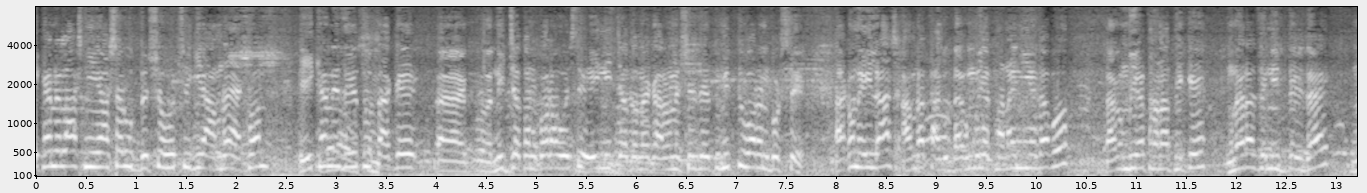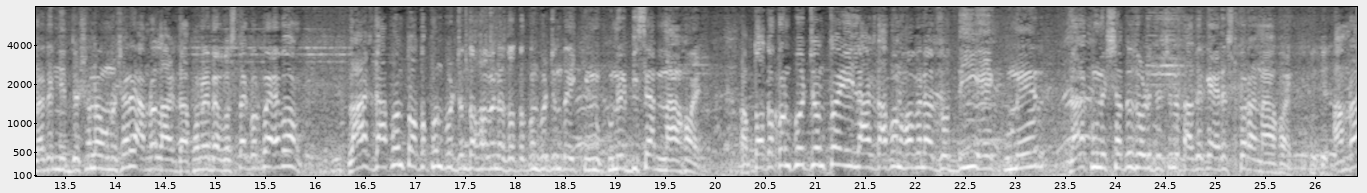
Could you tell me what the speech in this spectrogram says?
এখানে লাশ নিয়ে আসার উদ্দেশ্য হচ্ছে গিয়ে আমরা এখন এইখানে যেহেতু তাকে আহ, নির্যাতন করা হয়েছে এই নির্যাতনের কারণে সে যেহেতু মৃত্যুবরণ করছে এখন এই লাশ আমরা দাগনভূঞা থানায় নিয়ে যাব। দাগনভূঞা থানা থেকে ওনারা যে নির্দেশ দেয় ওনাদের নির্দেশনা অনুসারে আমরা লাশ দাফনের ব্যবস্থা করব এবং লাশ দাফন ততক্ষণ পর্যন্ত হবে না ততক্ষণ পর্যন্ত এই খুনের বিচার না হয়। ততক্ষণ পর্যন্ত এই লাশ দাফন হবে না যদি এই খুনের যারা খুনের সাথে জড়িত ছিল তাদেরকে অ্যারেস্ট করা না হয়। আমরা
